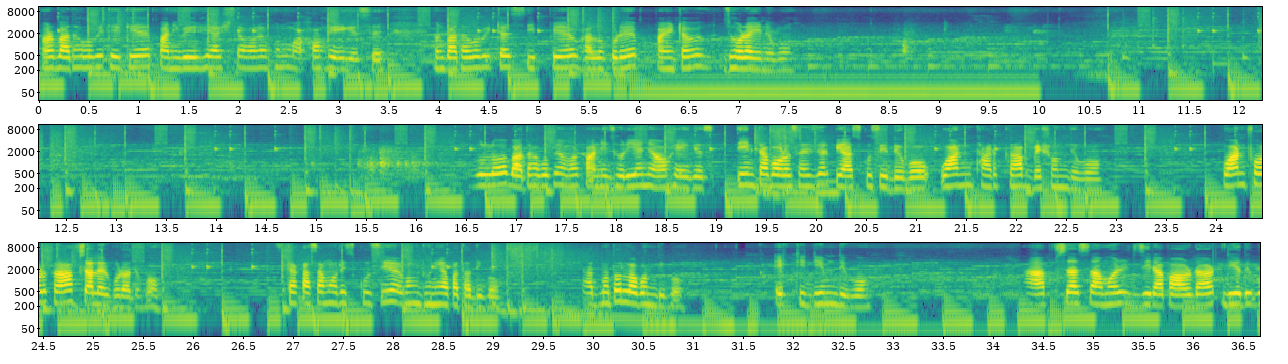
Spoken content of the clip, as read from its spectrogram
আমার বাঁধাকপি থেকে পানি বের হয়ে আসছে, আমার এখন মাখা হয়ে গেছে। এখন বাঁধাকপিটা চিপে ভালো করে পানিটা ঝরাই নেব। গুলো বাঁধাকপি আমার পানি ঝরিয়ে নেওয়া হয়ে গেছে। তিনটা বড় সাইজের পেঁয়াজ কুচি দেব ওয়ান থার্ড কাপ বেসন দেব ওয়ান ফোর কাপ চালের গুঁড়া দেব, একটা কাঁচামরিচ কুচি এবং ধনিয়া পাতা দিব, স্বাদ মতো লবণ দিব, একটি ডিম দিব, হাফ চা চামচ জিরা পাউডার দিয়ে দিব,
